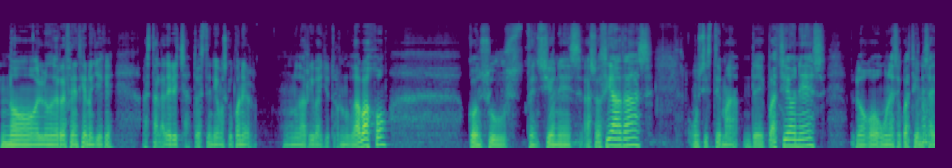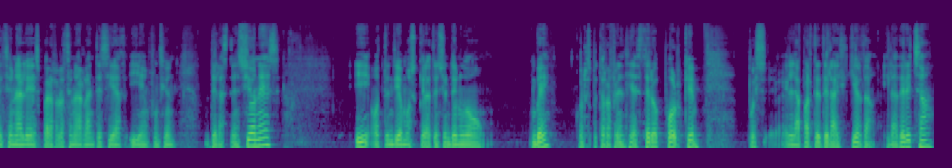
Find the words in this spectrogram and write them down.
no, el nudo de referencia no llegue hasta la derecha. Entonces tendríamos que poner un nudo arriba y otro nudo abajo con sus tensiones asociadas, un sistema de ecuaciones, luego unas ecuaciones adicionales para relacionar la intensidad y en función de las tensiones y obtendríamos que la tensión de nudo B con respecto a referencia es cero porque pues en la parte de la izquierda y la derecha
